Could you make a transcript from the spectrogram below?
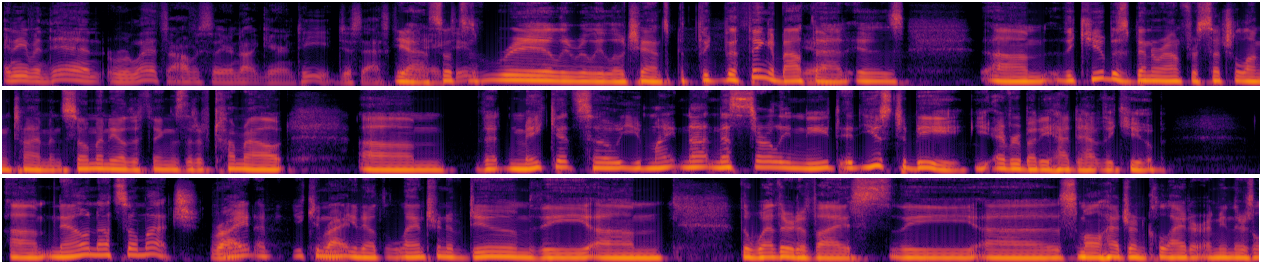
And even then, roulettes obviously are not guaranteed. Just asking. Yeah, so it's really, really low chance. But the, the thing about Yeah. that is um, the cube has been around for such a long time and so many other things that have come out um, that make it so you might not necessarily need it used to be everybody had to have the cube um, now not so much Right. right, I mean, you can Right. you know the lantern of doom the um, the weather device the uh, small hadron collider i mean there's a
